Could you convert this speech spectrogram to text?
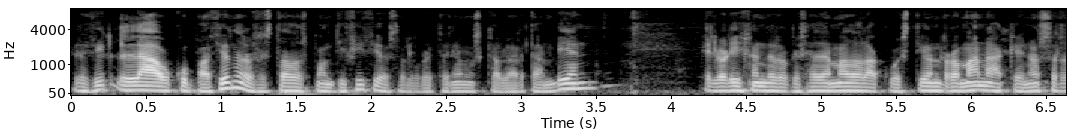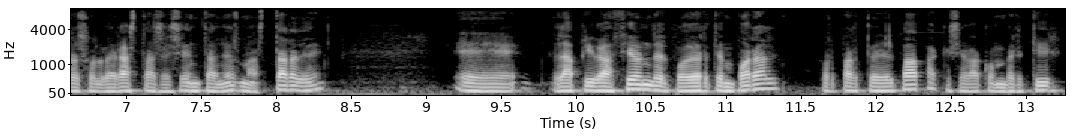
es decir, la ocupación de los estados pontificios, de lo que tenemos que hablar también, el origen de lo que se ha llamado la cuestión romana, que no se resolverá hasta 60 años más tarde, eh, la privación del poder temporal por parte del Papa, que se va a convertir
